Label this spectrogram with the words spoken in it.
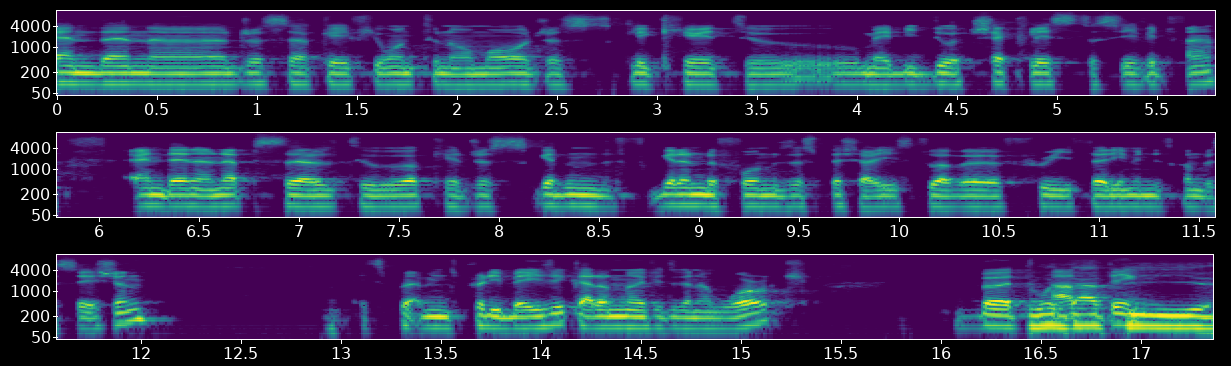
and then uh, just okay if you want to know more just click here to maybe do a checklist to see if it's fine and then an upsell to okay just get on the, get on the phone with a specialist to have a free 30 minutes conversation. It's, I mean, it's pretty basic. I don't know if it's going to work but would I that think, be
